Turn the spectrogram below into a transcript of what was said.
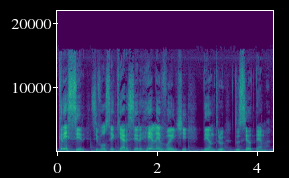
crescer, se você quer ser relevante dentro do seu tema.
